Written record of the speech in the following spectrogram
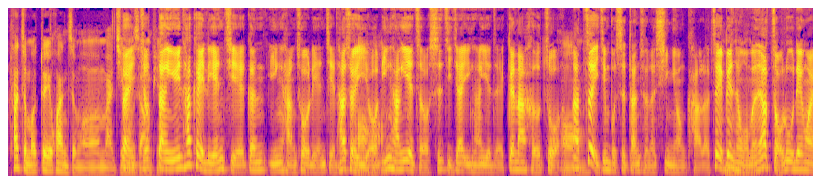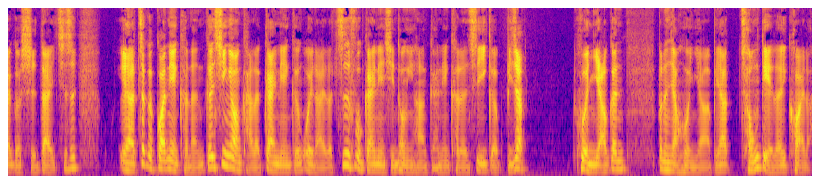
它怎么兑换？怎么买金融商品？对，就等于它可以连接跟银行做连接。它所以有银行业者十几家银行业者跟他合作。那这已经不是单纯的信用卡了，这也变成我们要走入另外一个时代。其实呀，这个观念可能跟信用卡的概念跟未来的支付概念、行动银行概念可能是一个比较混淆跟。不能讲混淆，比较重叠的一块了。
